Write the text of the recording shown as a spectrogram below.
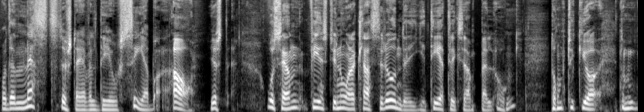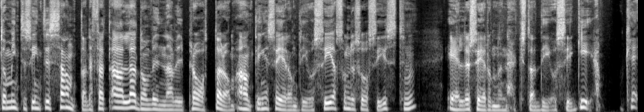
Och den näst största är väl DOC bara? Ja, Just det. och sen finns det ju några klasser under, IGT till exempel. Och De tycker jag de, de är inte så intressanta därför att alla de viner vi pratar om, antingen så är de DOC som du sa sist, Mm. eller så är de den högsta DOCG. Okej.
